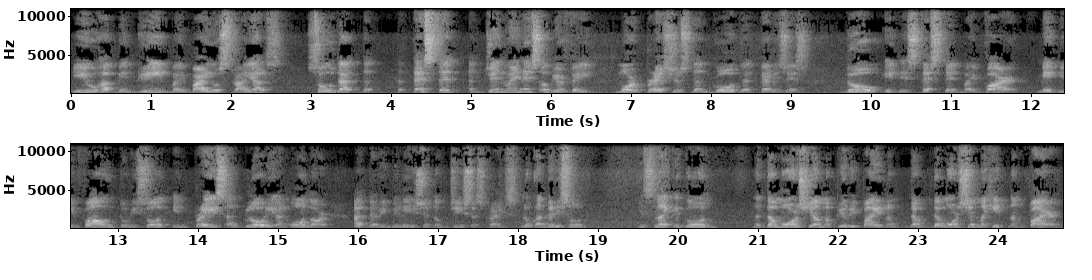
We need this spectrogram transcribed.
you have been grieved by various trials, so that the, the tested and genuineness of your faith, more precious than gold that perishes, though it is tested by fire, may be found to result in praise and glory and honor at the revelation of Jesus Christ. Look at the result. It's like a gold. na the more siya ma-purify, ng, the, the more siya ma-hit ng fire,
